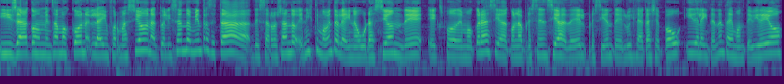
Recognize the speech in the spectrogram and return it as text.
Y ya comenzamos con la información, actualizando mientras está desarrollando en este momento la inauguración de Expo Democracia con la presencia del presidente Luis Lacalle Pou y de la intendenta de Montevideo,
